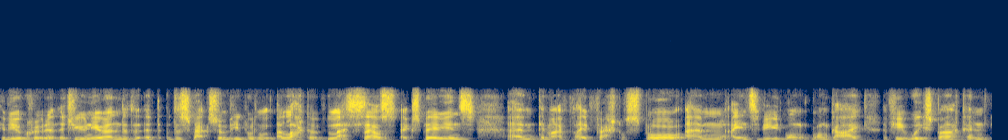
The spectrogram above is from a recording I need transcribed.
if you're recruiting at the junior end of the, of the spectrum, people with a lack of less sales experience. Um, they might have played professional sport. Um, I interviewed one one guy a few weeks back, and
